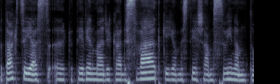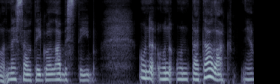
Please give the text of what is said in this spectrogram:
pat akcijās, e, ka tie vienmēr ir kādi svētki, jo mēs tiešām svinam to nesautīgo labestību un, un, un tā tālāk. Ja?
